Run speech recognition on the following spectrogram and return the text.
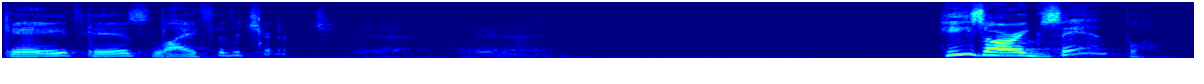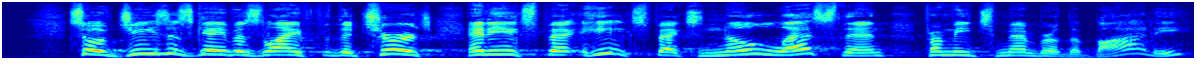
Gave his life for the church. He's our example. So if Jesus gave his life for the church, and he, expect, he expects no less than from each member of the body.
